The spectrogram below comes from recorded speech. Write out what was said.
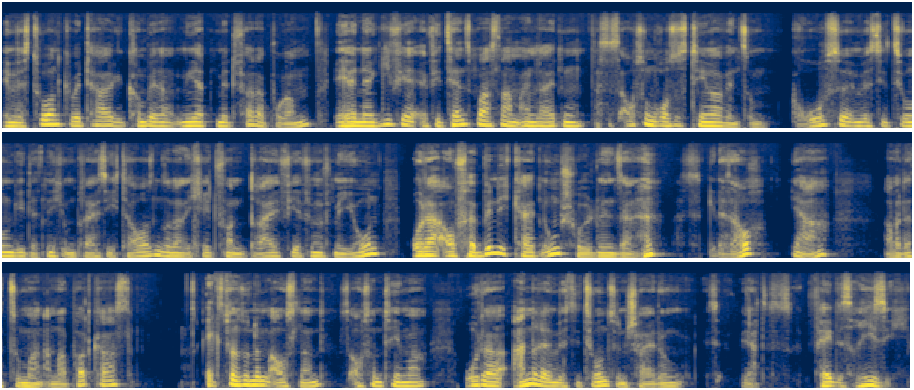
Investorenkapital kombiniert mit Förderprogrammen. Energieeffizienzmaßnahmen einleiten, das ist auch so ein großes Thema, wenn es um große Investitionen geht jetzt nicht um 30.000, sondern ich rede von 3, 4, 5 Millionen. Oder auch Verbindlichkeiten umschulden, wenn Sie sagen, Hä, geht das auch? Ja, aber dazu mal ein anderer Podcast. Expansion im Ausland ist auch so ein Thema. Oder andere Investitionsentscheidungen. Ja, das Feld ist riesig.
